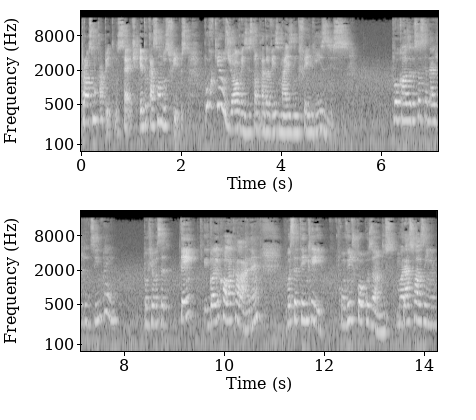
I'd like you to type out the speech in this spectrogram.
Próximo capítulo, 7. Educação dos filhos. Por que os jovens estão cada vez mais infelizes? Por causa da sociedade do desempenho. Porque você tem, igual ele coloca lá, né? Você tem que ir com 20 e poucos anos, morar sozinho,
